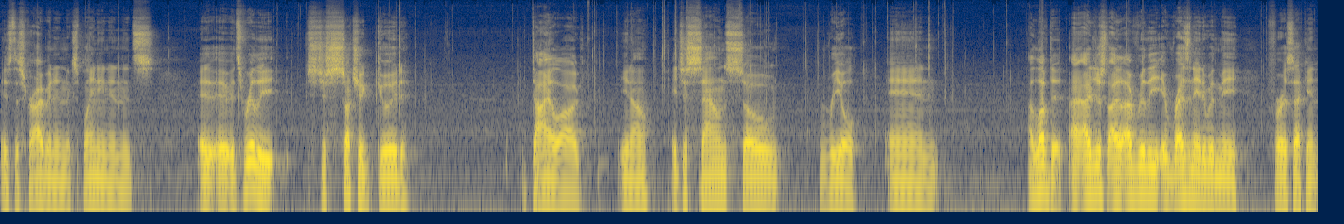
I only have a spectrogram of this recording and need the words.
is describing and explaining and it's it, it's really it's just such a good dialogue you know it just sounds so real and i loved it i, I just I, I really it resonated with me for a second.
